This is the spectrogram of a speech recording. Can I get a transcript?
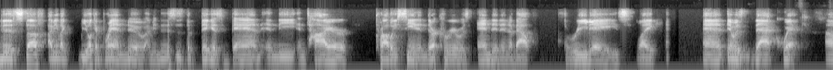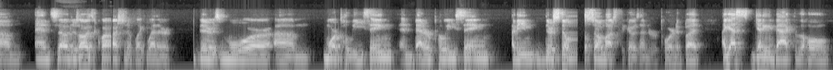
the stuff i mean like you look at brand new i mean this is the biggest band in the entire probably scene and their career was ended in about three days. Like and it was that quick um, and so there's always a question of like whether there's more um, more policing and better policing i mean there's still so much that goes underreported but i guess getting back to the whole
